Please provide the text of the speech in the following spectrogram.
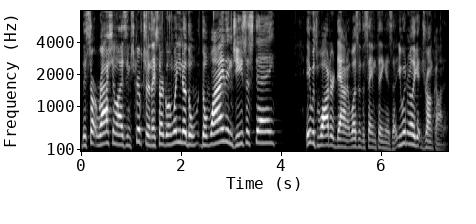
they start rationalizing scripture and they start going, well, you know, the, the wine in Jesus' day, it was watered down. It wasn't the same thing as that. You wouldn't really get drunk on it.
